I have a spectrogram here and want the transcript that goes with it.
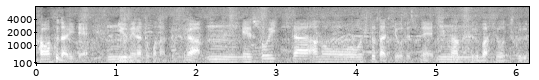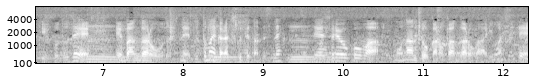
川下りで有名なとこなんですが、えー、そういったあの人たちをですね宿泊する場所を作るということで、えー、バンガローをですねずっと前から作ってたんですね。でそれをこう、まあ、もう何棟かのバンガローがありまして、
